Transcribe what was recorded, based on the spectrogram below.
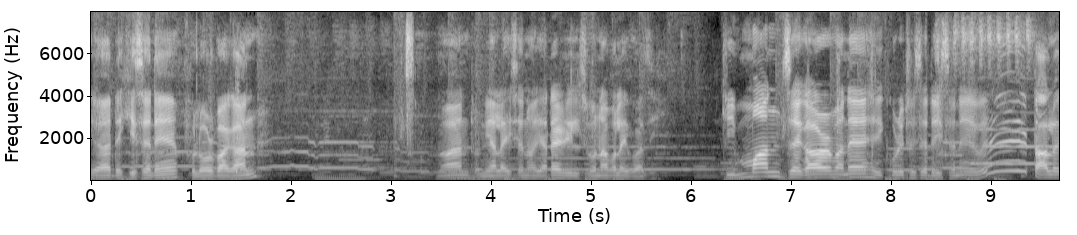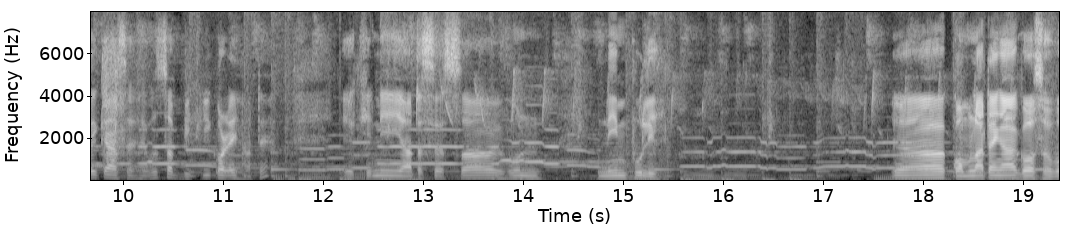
এয়া দেখিছেনে? ফুলৰ বাগান। ইমান ধুনীয়া লাগিছে নহয়। ইয়াতে ৰিলচ বনাব লাগিব আজি। কিমান জেগাৰ মানে হেৰি কৰি থৈছে দেখিছেনে? এই তালৈকে আছে। সেইবোৰ চব বিক্ৰী কৰে সিহঁতে এইখিনি ইয়াত আছে চব এইবোৰ নিম পুলি কমলা টেঙা গছ হ'ব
